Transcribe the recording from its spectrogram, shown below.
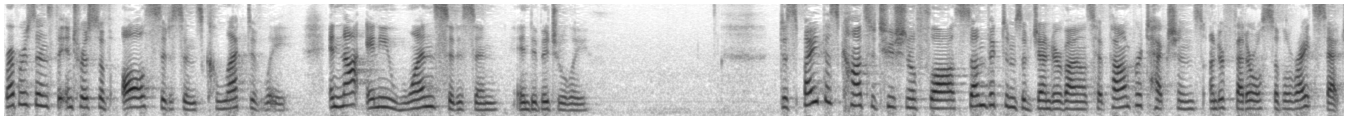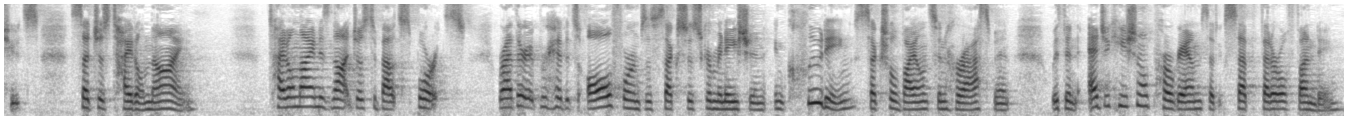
represents the interests of all citizens collectively and not any one citizen individually. Despite this constitutional flaw, some victims of gender violence have found protections under federal civil rights statutes, such as Title IX. Title IX is not just about sports. Rather, it prohibits all forms of sex discrimination, including sexual violence and harassment, within educational programs that accept federal funding.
